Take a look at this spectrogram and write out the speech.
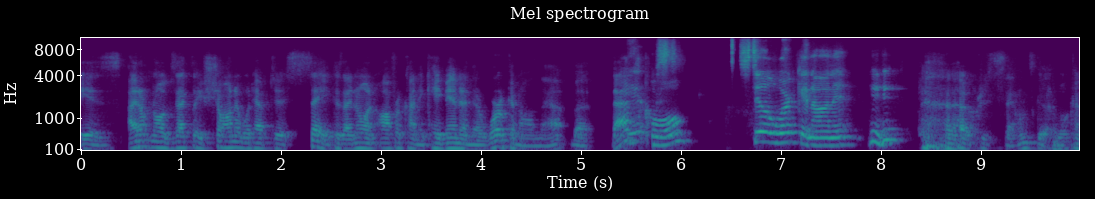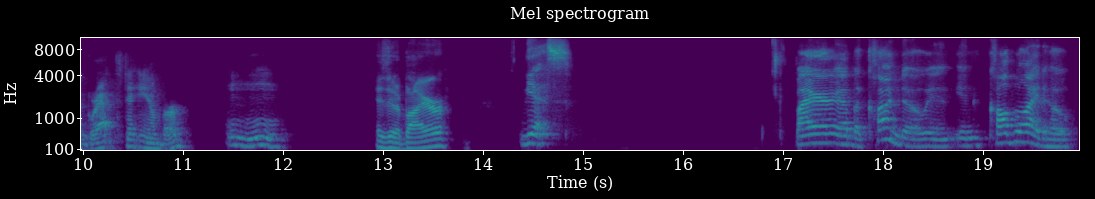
is I don't know exactly. Shauna would have to say because I know an offer kind of came in and they're working on that, but that's Yes. cool. Still working on it. Sounds good. Well, congrats to Amber. Mhm. Is it a buyer? Yes. Buyer of a condo in, in Caldwell, Idaho.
